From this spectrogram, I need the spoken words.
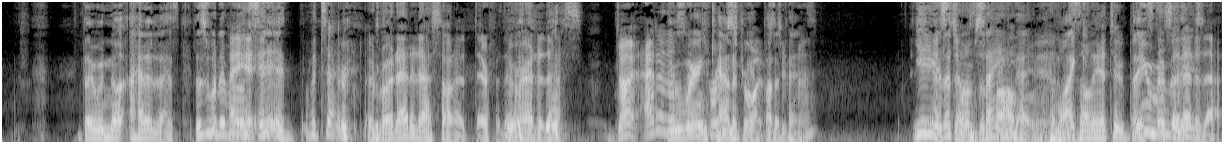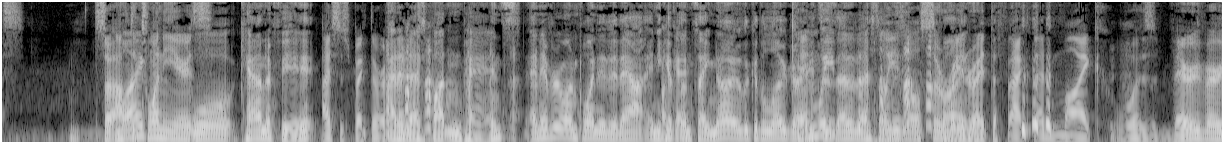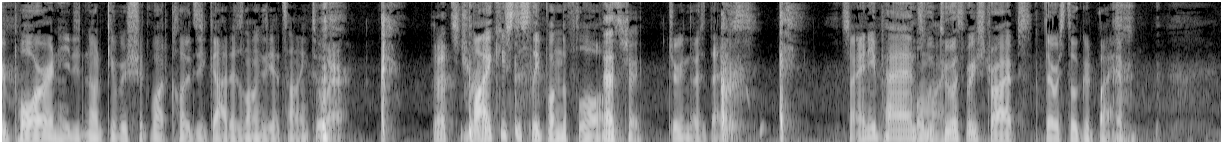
They were not Adidas. That's what everyone Hey, it, said. it, it, said- it wrote Adidas on it, therefore they were Adidas. Don't Adidas You were had wearing three counterfeit stripes, butter didn't pants. they? Yeah, yeah, Yes, that's that what I'm was the saying. problem. That Yeah. Mike, only had two, but do it you still remember said this? Adidas. So after Mike 20 years, wore counterfeit I suspect they're fake. Adidas button pants, and everyone pointed it out, and he kept Okay. on saying, "No, look at the logo. Can it we says Adidas on please it." also Fine. reiterate the fact that Mike was very, very poor and he did not give a shit what clothes he got as long as he had something to wear. That's true. Mike used to sleep on the floor That's true. during those days. So any pants Poor with Mike. two or three stripes, they were still good by him.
